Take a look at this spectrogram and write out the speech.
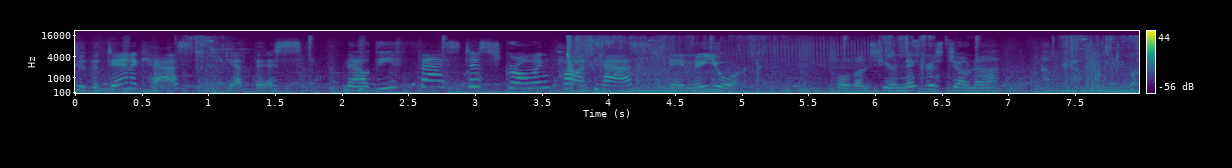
To the Danikast. Get this. Now the fastest growing podcast in New York. Hold on to your knickers, Jonah. I'm coming.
